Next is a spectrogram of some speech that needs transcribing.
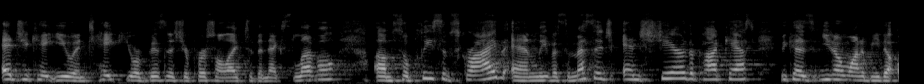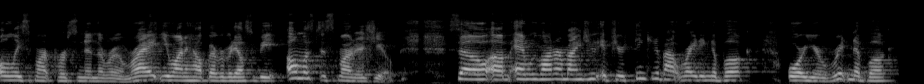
educate you, and take your business, your personal life to the next level. Um, so please subscribe and leave us a message and share the podcast because you don't want to be the only smart person in the room, right? You want to help everybody else to be almost as smart as you. So, um, and we want to remind you if you're thinking about writing a book or you're written a book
